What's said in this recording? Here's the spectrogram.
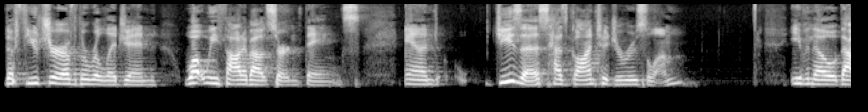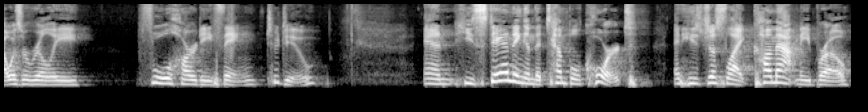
the future of the religion, what we thought about certain things. And Jesus has gone to Jerusalem, even though that was a really foolhardy thing to do. And he's standing in the temple court, and he's just like, Come at me, bro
